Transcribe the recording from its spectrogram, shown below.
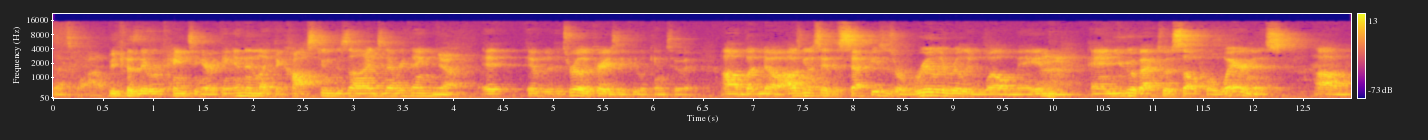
That's wild. because they were painting everything and then like the costume designs and everything. Yeah. It, it it's really crazy if you look into it. Um, but no, I was gonna say the set pieces are really really well made, Mhm. and you go back to a self awareness. Um,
